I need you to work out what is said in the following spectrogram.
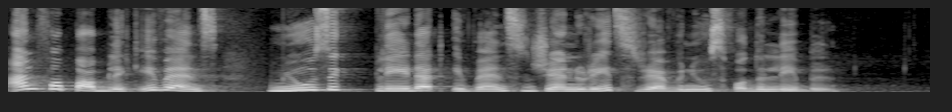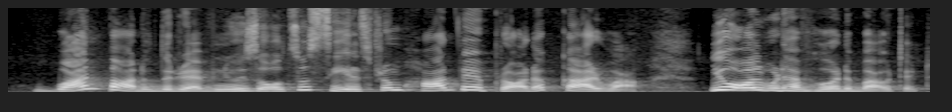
And for public events, music played at events generates revenues for the label. One part of the revenue is also sales from hardware product Carvaa. You all would have heard about it.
